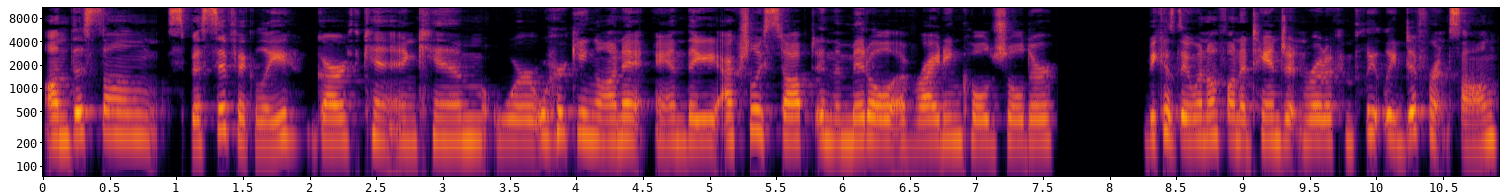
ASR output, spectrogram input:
On this song specifically, Garth, Kent, and Kim were working on it and they actually stopped in the middle of writing Cold Shoulder because they went off on a tangent and wrote a completely different song.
